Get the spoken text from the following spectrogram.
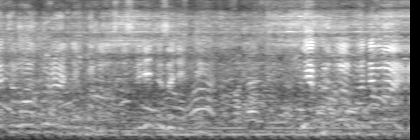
Поэтому аккуратнее, пожалуйста, следите за детьми. Некто два, поднимаем.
